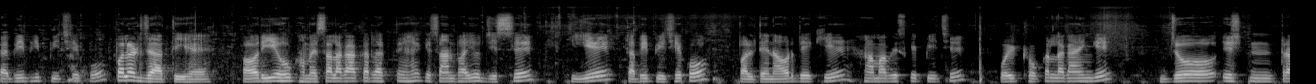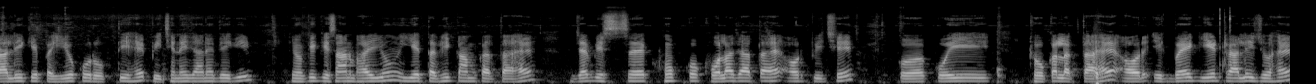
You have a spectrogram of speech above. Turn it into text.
कभी भी पीछे को पलट जाती है। और ये हुक हमेशा लगा कर रखते हैं किसान भाइयों जिससे ये कभी पीछे को पलटे ना। और देखिए हम अब इसके पीछे कोई ठोकर लगाएँगे जो इस ट्राली के पहियों को रोकती है पीछे नहीं जाने देगी क्योंकि किसान भाइयों ये तभी काम करता है जब इस हुक को खोला जाता है और पीछे को, कोई ठोकर लगता है। और एक बैग ये ट्राली जो है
